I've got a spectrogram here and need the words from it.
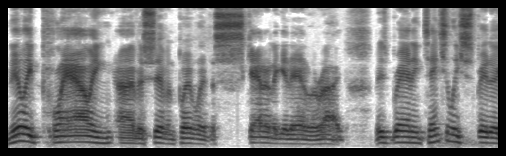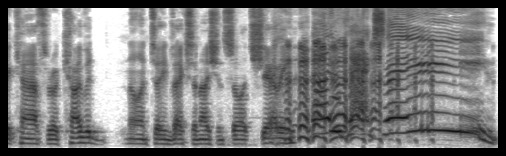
Nearly ploughing over seven people had to scatter to get out of the road. Ms. Brown intentionally sped her car through a COVID 19 vaccination site, shouting, No vaccine!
